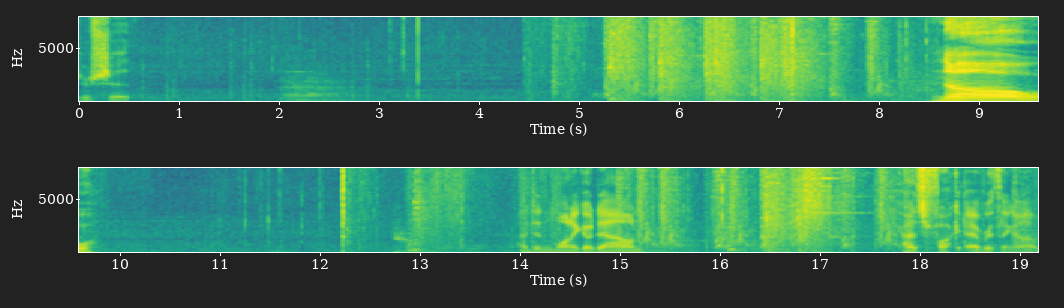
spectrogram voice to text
Your shit. No! I didn't want to go down. guys fuck everything up.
